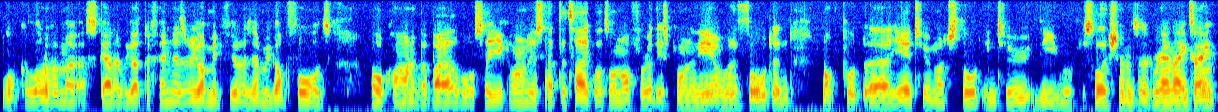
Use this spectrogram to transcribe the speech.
look, a lot of them are scattered. We got defenders, we got midfielders, and we got forwards all kind of available. So you kind of just have to take what's on offer at this point of the year, I would have thought, and not put uh, yeah too much thought into the rookie selections at round 18.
